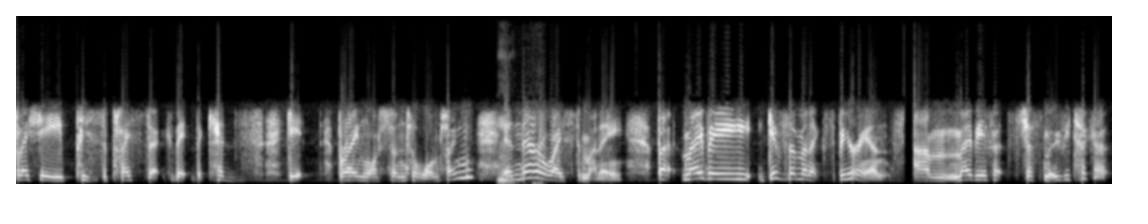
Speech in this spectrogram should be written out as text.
flashy pieces of plastic that the kids get brainwashed into wanting, Mm. and they're a waste of money. But maybe give them an experience. Um, maybe if it's just movie tickets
